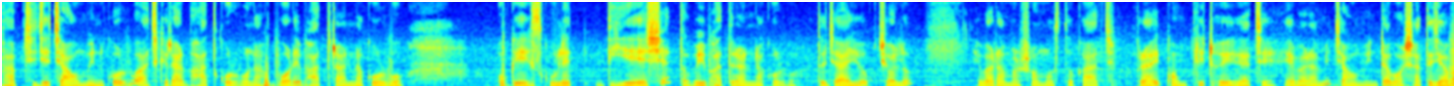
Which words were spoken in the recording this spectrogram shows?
ভাবছি যে চাউমিন করব, আজকের আর ভাত করব না। পরে ভাত রান্না করব। ওকে স্কুলে দিয়ে এসে তবেই ভাত রান্না করব। তো যাই হোক, চলো। এবার আমার সমস্ত কাজ প্রায় কমপ্লিট হয়ে গেছে। এবার আমি চাউমিনটা বসাতে যাব।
